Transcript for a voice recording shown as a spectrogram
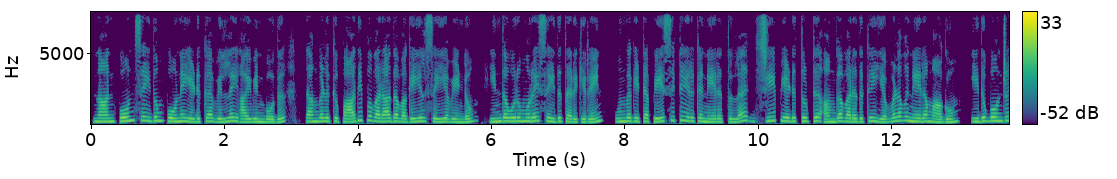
நான் போன் செய்தும் போனை எடுக்க வில்லை ஆய்வின்போது தங்களுக்கு பாதிப்பு வராத வகையில் செய்ய வேண்டும் இந்த ஒரு முறை செய்து தருகிறேன் உங்ககிட்ட பேசிட்டு இருக்க நேரத்துல ஜீப் எடுத்துட்டு அங்க வரதுக்கு எவ்வளவு நேரம் ஆகும்? இதுபோன்று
